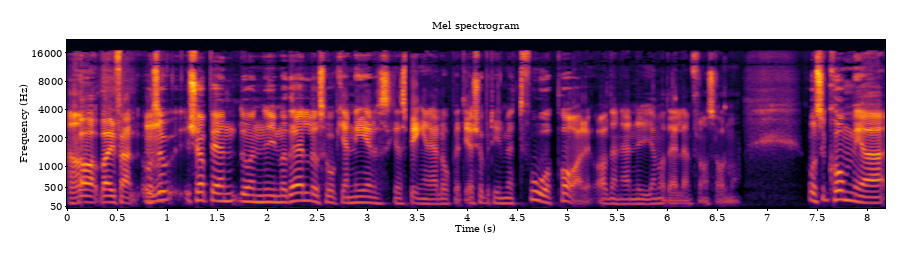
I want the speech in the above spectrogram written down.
Ja, i varje fall. Och så Mm. köper jag en, då en ny modell och så åker jag ner och ska springa det här loppet. Jag köper till med två par av den här nya modellen från Salomon. Och så kommer jag,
